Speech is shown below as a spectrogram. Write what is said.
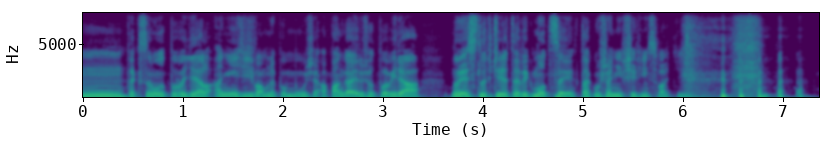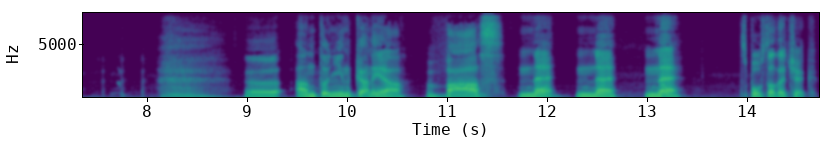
Hmm. Tak jsem mu odpověděl, ani Ježíš vám nepomůže. A pan Gajdoš odpovídá, no jestli přijdete vy k moci, tak už ani všichni svatí. Uh, Antonín Kania. Vás ne, ne, ne. Spousta teček.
